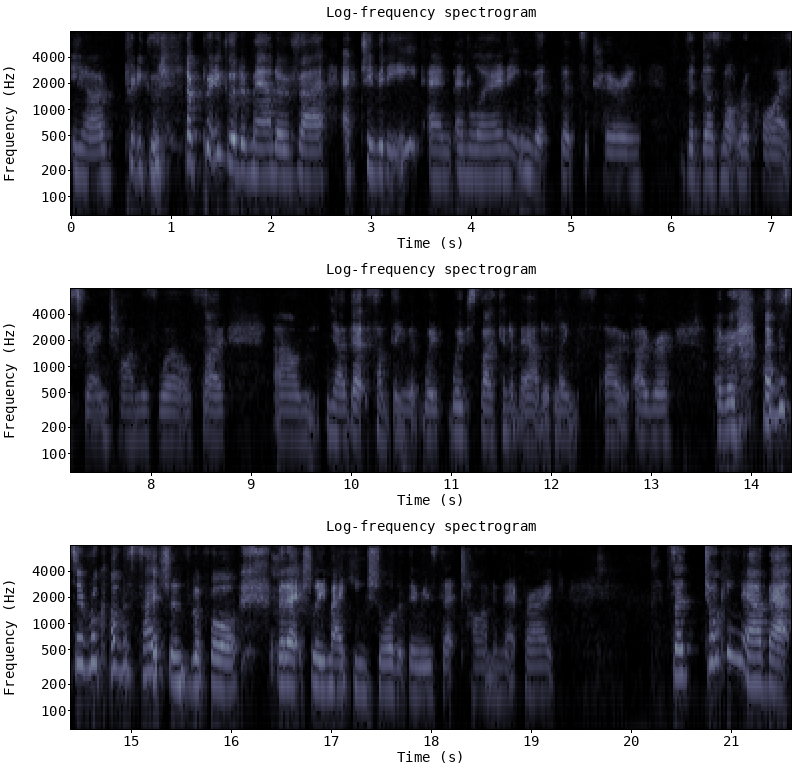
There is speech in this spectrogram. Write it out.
you know a pretty good a pretty good amount of uh, activity and and learning that that's occurring that does not require screen time as well. So, um, you know, that's something that we've we've spoken about at length over over over several conversations before, but actually making sure that there is that time in that break. So, talking now about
